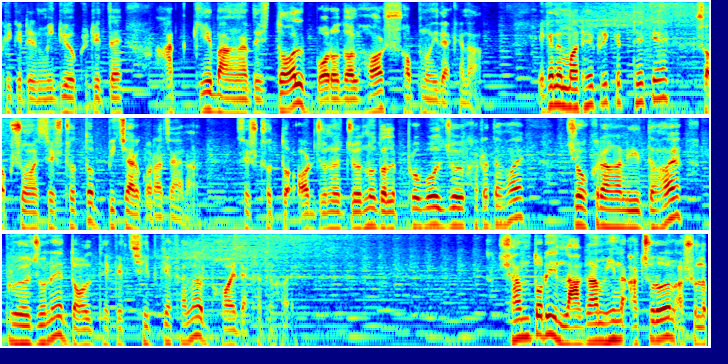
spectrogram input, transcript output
ক্রিকেটের মিডিওক্রিটিতে আটকে বাংলাদেশ দল বড় দল হওয়ার স্বপ্নই দেখে না। এখানে মাঠের ক্রিকেট থেকে সবসময় শ্রেষ্ঠত্ব বিচার করা যায় না। শ্রেষ্ঠত্ব অর্জনের জন্য দলে প্রবল জোর খাটাতে হয় চোখ রাঙানি দিতে হয়, প্রয়োজনে দল থেকে ছিটকে ফেলার ভয় দেখাতে হয়। শান্তরই লাগামহীন আচরণ আসলে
